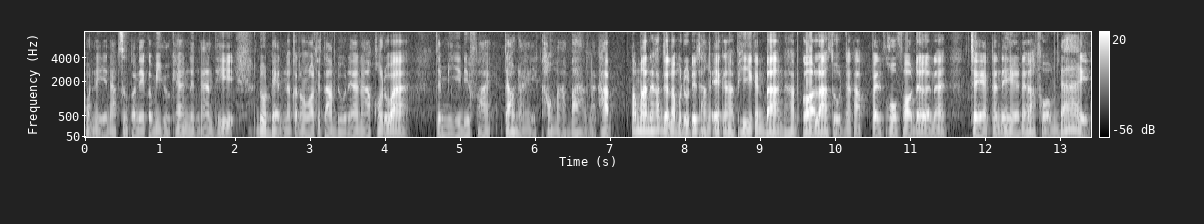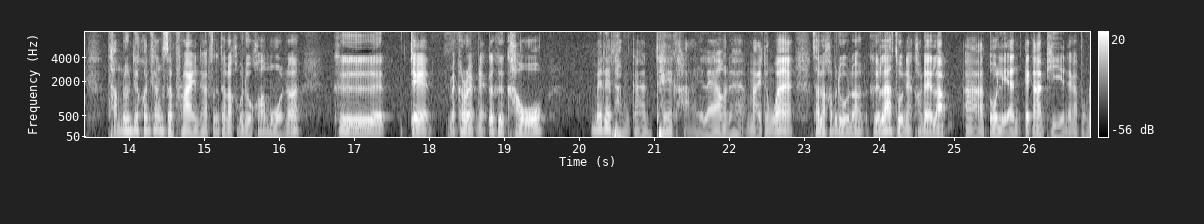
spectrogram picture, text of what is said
กว่านี้นะครับ ซึ่งตอนนี้ก็มีอยู่แค่หนึ่งอันที่โดดเด่นนะก็ต้องรอติดตามดูในอนาคตว่าจะมี d e f i เจ้าไหนเข้ามาบ้างนะครับ ต่อมานะครับเดี๋ยวเรามาดูที่ทาง XRP กันบ้างนะครับ ก็ล่าสุดนะครับเป็น co-founder นะเจดนั่นเองนะครับผมได้ทำเรื่องที่ค่อนข้างเซอร์ไพรส์นะครับ ซึ่งถ้าเราเข้าไปดูข้อมูลเนาะคือเจดแมคคาเรบเนี่ยก็คือเขา ไม่ได้ทำการเทขายแล้วนะฮะ หมายถึงว่าถ้าเราเข้าไปดูเนาะคือล่าสุดเนี่ยเขาได้รับตัวเหรียญ XRP นะครับผมเ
